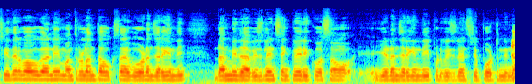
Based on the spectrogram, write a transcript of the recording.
శ్రీధర్ బాబు కానీ మంత్రులంతా ఒకసారి పోవడం జరిగింది. దాని మీద విజిలెన్స్ ఎంక్వైరీ కోసం ఇవ్వడం జరిగింది. ఇప్పుడు విజిలెన్స్ రిపోర్ట్ నిన్న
